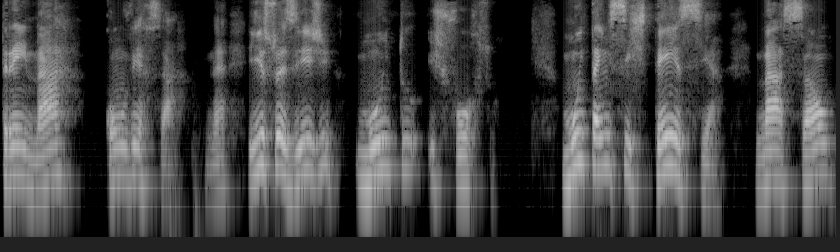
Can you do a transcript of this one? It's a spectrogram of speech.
treinar, conversar. Né? Isso exige muito esforço, muita insistência na ação,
